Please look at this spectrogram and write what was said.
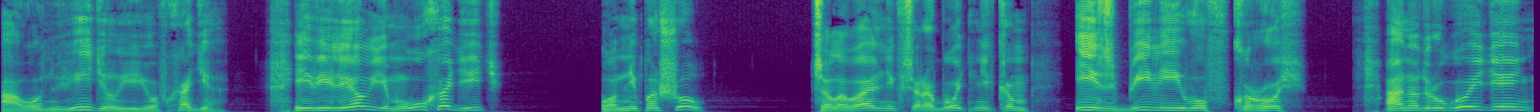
а он видел ее, входя, и велел ему уходить. Он не пошел. Целовальник с работником избили его в кровь, а на другой день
